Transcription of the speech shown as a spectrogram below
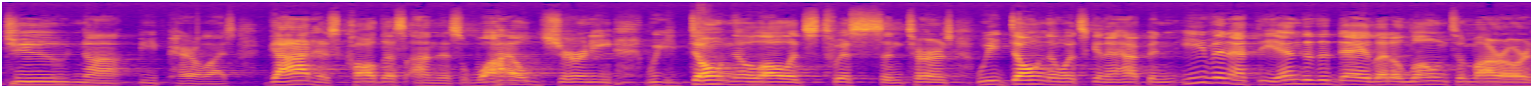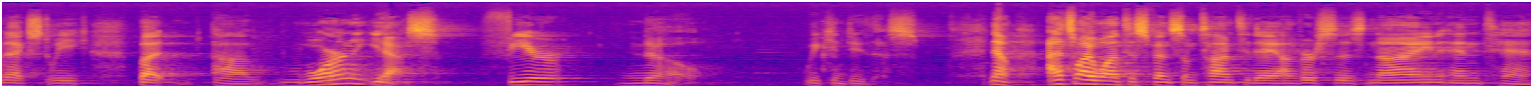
Do not be paralyzed. God has called us on this wild journey. We don't know all its twists and turns. We don't know what's going to happen, even at the end of the day, let alone tomorrow or next week. But uh, warn, yes. Fear, no. We can do this. Now, that's why I want to spend some time today on verses 9 and 10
